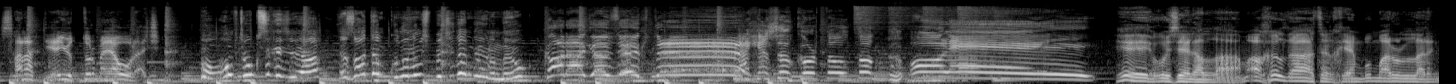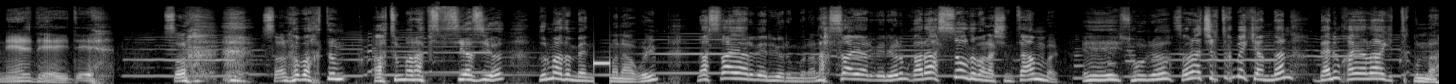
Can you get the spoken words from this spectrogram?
sanat diye yutturmaya uğraş. Of çok sıkıcı ya. Ya zaten kullanılmış peçeten de yanımda yok. Kara gözüktü. Yaşasın kurtulduk. Oley! Hey güzel Allah'ım akıl dağıtırken bu marullar neredeydi? Sonra, sonra baktım hatun bana pis pis yazıyor. Durmadım ben bana koyayım. Nasıl ayar veriyorum buna? Nasıl ayar veriyorum? Kararsız oldu bana şimdi tamam mı? Eee sonra? Sonra çıktık mekandan. Benim kayalığa gittik bununla.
